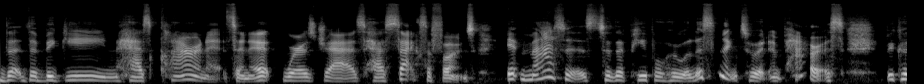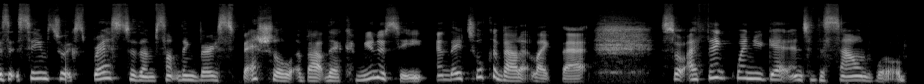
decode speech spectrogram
that the Biguine has clarinets in it, whereas jazz has saxophones? It matters to the people who are listening to it in Paris because it seems to express to them something very special about their community, and they talk about it like that. So I think when you get into the sound world,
